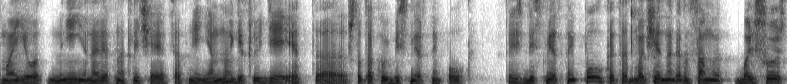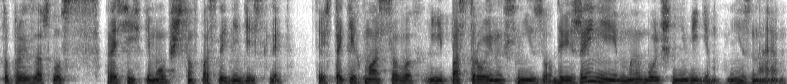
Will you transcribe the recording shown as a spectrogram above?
мое мнение, наверное, отличается от мнения многих людей. Это что такое бессмертный полк. То есть бессмертный полк – это вообще, наверное, самое большое, что произошло с российским обществом в последние 10 лет. То есть таких массовых и построенных снизу движений мы больше не видим, не знаем.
